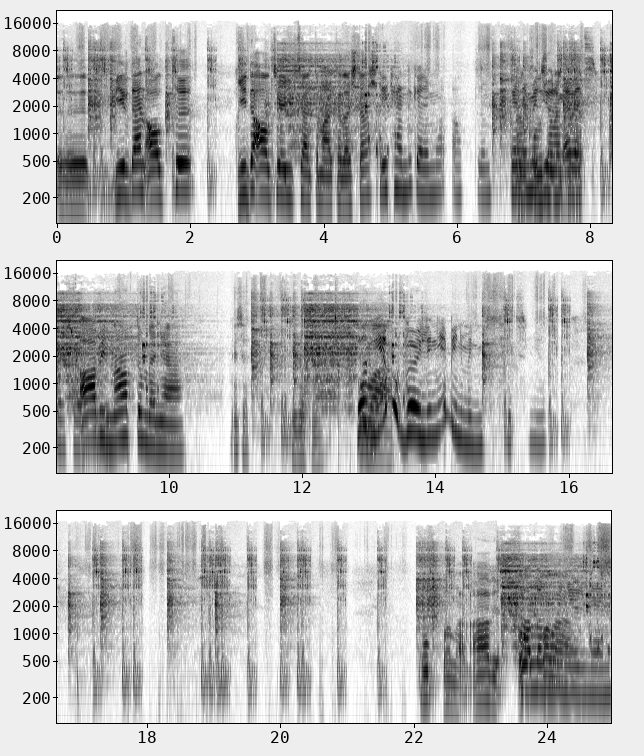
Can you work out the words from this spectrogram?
e, birden 6 7 6'ya yükselttim arkadaşlar. Bir kendi kalemi attım. Deneme konuşana diyorum kadar- evet. Konuşuyorum. Abi ne yaptım ben ya? Neyse. Dur bakalım. Ya Oba. niye bu böyle? Niye benim elim hissetmiyor? Hoppala abi. Sallama Hoppala. oynuyorum yani.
